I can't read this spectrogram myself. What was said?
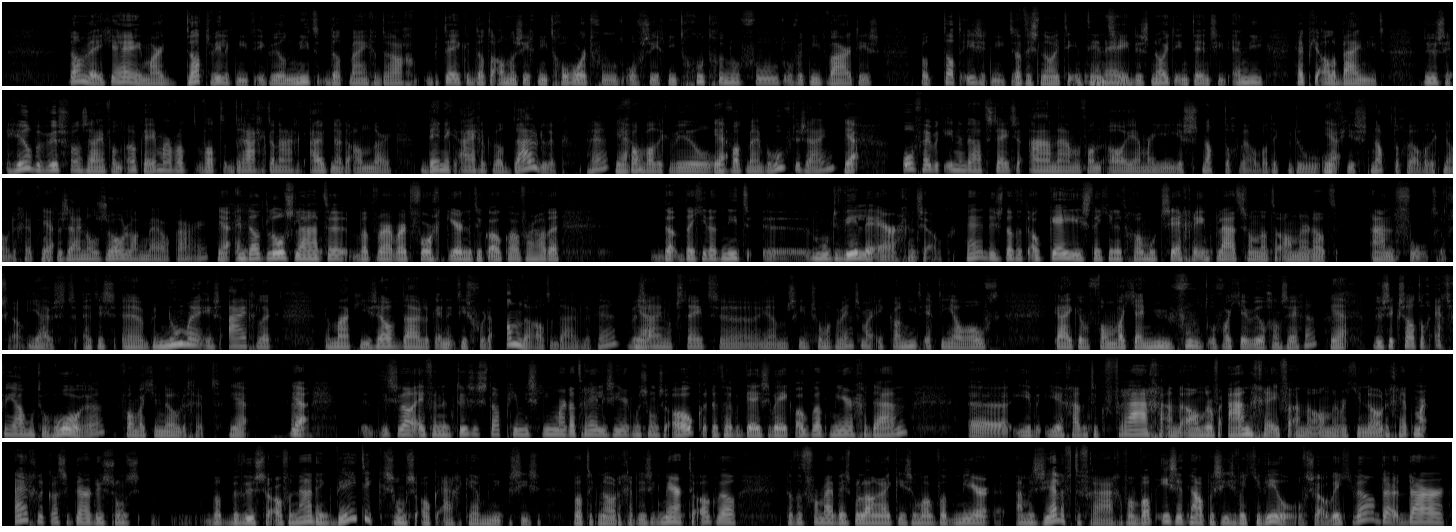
dan weet je, hé, hey, maar dat wil ik niet. Ik wil niet dat mijn gedrag betekent dat de ander zich niet gehoord voelt of zich niet goed genoeg voelt of het niet waard is. Want dat is het niet. Dat is nooit de intentie. Nee, dus nooit de intentie. En die heb je allebei niet. Dus heel bewust van zijn van... oké, maar wat, wat draag ik dan eigenlijk uit naar de ander? Ben ik eigenlijk wel duidelijk hè? Ja. van wat ik wil Ja. of wat mijn behoeften zijn? Ja. Of heb ik inderdaad steeds een aanname van... oh ja, maar je, je snapt toch wel wat ik bedoel? Ja. Of je snapt toch wel wat ik nodig heb? Want Ja. we zijn al zo lang bij elkaar. hè? Ja, en dat loslaten, wat waar, waar het vorige keer natuurlijk ook over hadden. Dat, dat je dat niet eh, moet willen ergens ook. Hè? Dus dat het oké is dat je het gewoon moet zeggen in plaats van dat de ander dat aanvoelt of zo. Juist. Het is, eh, benoemen is eigenlijk, dan maak je jezelf duidelijk en het is voor de ander altijd duidelijk. Hè? We Ja. zijn nog steeds, eh, ja, misschien sommige mensen, maar ik kan niet echt in jouw hoofd kijken van wat jij nu voelt of wat jij wil gaan zeggen. Ja. Dus ik zal toch echt van jou moeten horen van wat je nodig hebt. Ja. Ja. ja, het is wel even een tussenstapje misschien, maar dat realiseer ik me soms ook. Dat heb ik deze week ook wat meer gedaan. Eh, je, je gaat natuurlijk vragen aan de ander of aangeven aan de ander wat je nodig hebt. Maar eigenlijk als ik daar dus soms wat bewuster over nadenk, weet ik soms ook eigenlijk helemaal niet precies wat ik nodig heb. Dus ik merkte ook wel dat het voor mij best belangrijk is om ook wat meer aan mezelf te vragen. Van wat is het nou precies wat je wil of zo, weet je wel? Daar, daar,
